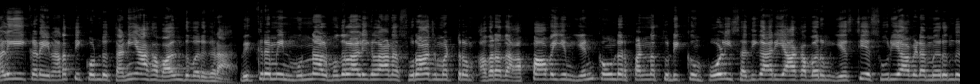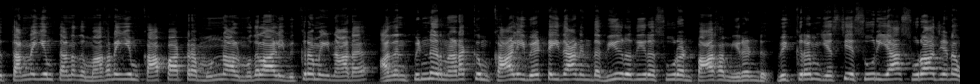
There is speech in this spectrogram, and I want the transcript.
மளிகை கடை நடத்தி கொண்டு தனியாக வாழ்ந்து வருகிறார். விக்ரமின் முன்னாள் முதலாளிகளான சுராஜ் மற்றும் அவரது அப்பாவையும் என்கவுண்டர் பண்ண துடிக்கும் போலீஸ் அதிகாரியாக வரும் எஸ் ஏ சூர்யாவிடமிருந்து தன்னையும் தனது மகனையும் காப்பாற்ற முன்னாள் முதலாளி விக்ரமை நாட அதன் பின்னர் நடக்கும் காளி வேட்டைதான் இந்த வீரதீர சூரன் பாகம் இரண்டு. விக்ரம் எஸ் ஏ சூர்யா சுராஜ் என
